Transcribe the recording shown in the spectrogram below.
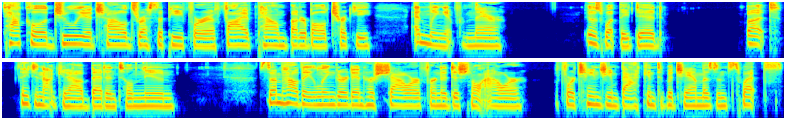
tackle Julia Child's recipe for a five pound butterball turkey, and wing it from there. It was what they did. But they did not get out of bed until noon. Somehow they lingered in her shower for an additional hour before changing back into pajamas and sweats,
